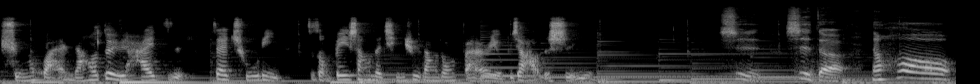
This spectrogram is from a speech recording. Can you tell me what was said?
循环。然后对于孩子在处理这种悲伤的情绪当中，反而有比较好的适应。是是的。然后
